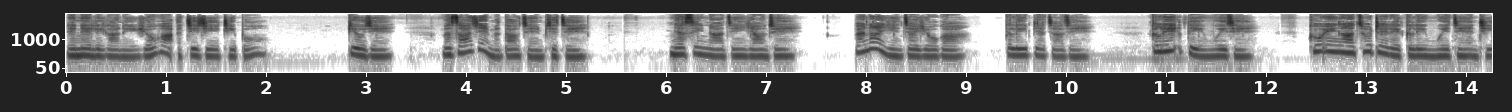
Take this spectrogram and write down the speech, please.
နည်းနည်းလေးကနေယောဂအကြီးကြီးအထိပေါ့ပြိုခြင်းမစားခြင်းမတောက်ခြင်းဖြစ်ခြင်းမျက်စိနာခြင်းရောင်ခြင်းပန်းနာရင်ကျက်ယောဂကလေးပြတ်ကြခြင်းကလေးအသေးမွေးခြင်းကိုယ်အင်္ဂါချို့တဲ့တဲ့ကလေးမွေးခြင်းအထိ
